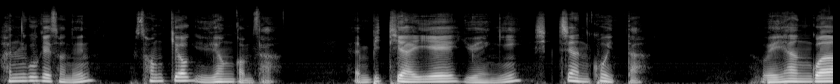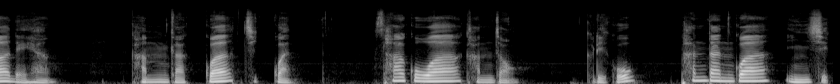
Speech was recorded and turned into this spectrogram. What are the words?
한국에서는 성격 유형 검사 MBTI의 유행이 식지 않고 있다. 외향과 내향, 감각과 직관, 사고와 감정, 그리고 판단과 인식.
